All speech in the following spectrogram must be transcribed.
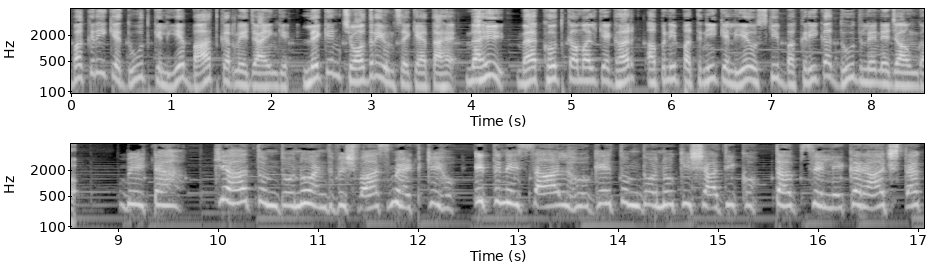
बकरी के दूध के लिए बात करने जाएँगे, लेकिन चौधरी उनसे कहता है, नहीं, मैं खुद कमल के घर अपनी पत्नी के लिए उसकी बकरी का दूध लेने जाऊँगा। बेटा, क्या तुम दोनों अंधविश्वास में अटके हो? इतने साल हो गए तुम दोनों की शादी को। तब से लेकर आज तक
